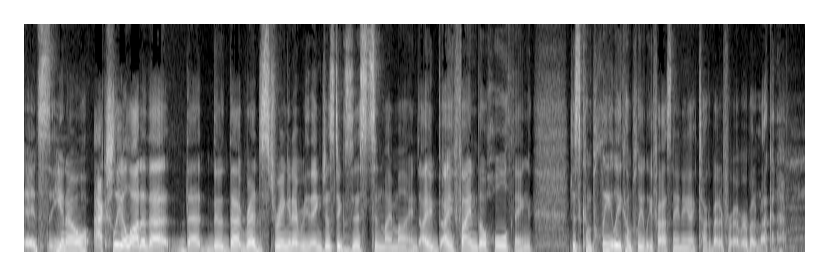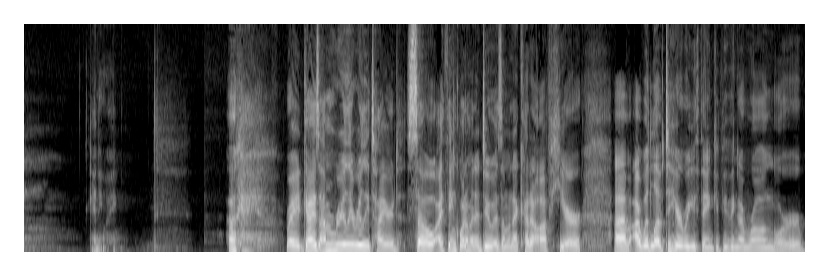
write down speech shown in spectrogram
it's you know actually a lot of that that the, that red string and everything just exists in my mind. I i find the whole thing just completely completely fascinating. I talk about it forever but i'm not gonna. Anyway. Okay. Right guys i'm really really tired. So i think what i'm gonna do is i'm gonna cut it off here. Um, I would love to hear what you think. If you think I'm wrong, or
